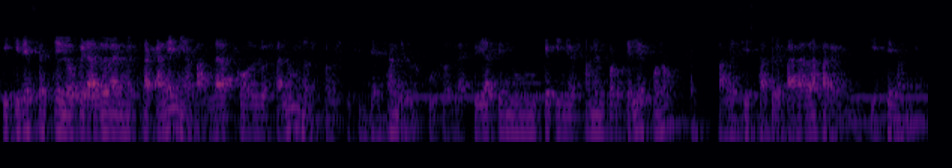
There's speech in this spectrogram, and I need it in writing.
que quiere ser teleoperadora en nuestra academia, para hablar con los alumnos, con los que se interesan de los cursos. La estoy haciendo un pequeño examen por teléfono para ver si está preparada para que empiece mañana.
